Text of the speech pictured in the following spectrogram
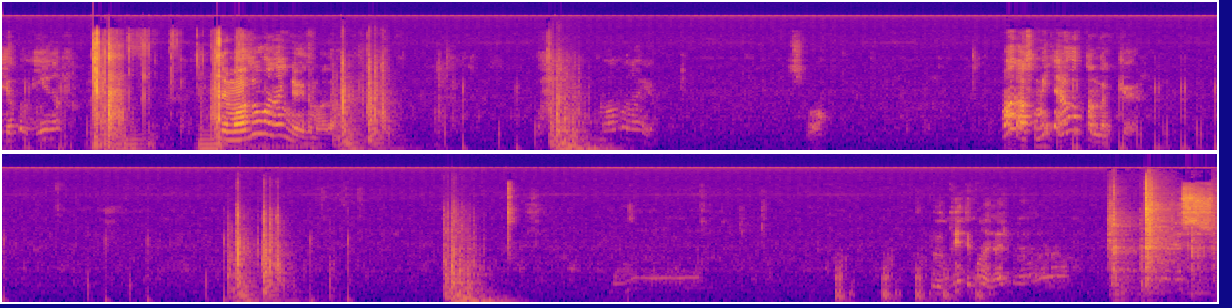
いや、これ見えな。ね、魔像がないんだけど、まだ。魔像ないよ。そう。まだあそこ見てなかったんだっけ？うん出てこない、大丈夫だよし。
